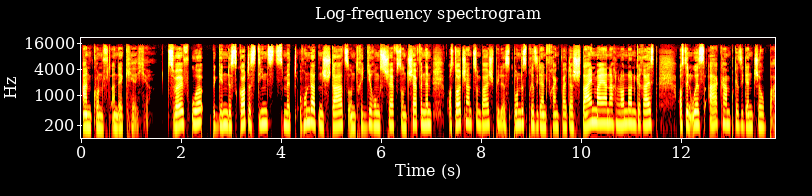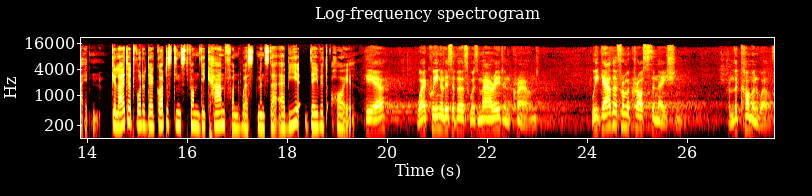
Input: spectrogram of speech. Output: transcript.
Ankunft an der Kirche. 12 Uhr Beginn des Gottesdienstes mit hunderten Staats- und Regierungschefs und Chefinnen. Aus Deutschland zum Beispiel ist Bundespräsident Frank-Walter Steinmeier nach London gereist. Aus den USA kam Präsident Joe Biden. Geleitet wurde der Gottesdienst vom Dekan von Westminster Abbey, David Hoyle. Here, where Queen Elizabeth was married and crowned, we gather from across the nation, from the Commonwealth,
